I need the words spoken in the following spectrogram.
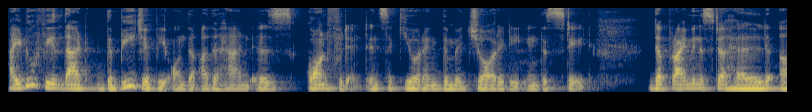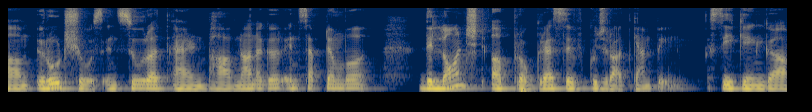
I do feel that the BJP, on the other hand, is confident in securing the majority in the state the Prime Minister held um, road shows in Surat and Bhavnagar in September. They launched a progressive Gujarat campaign seeking uh,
